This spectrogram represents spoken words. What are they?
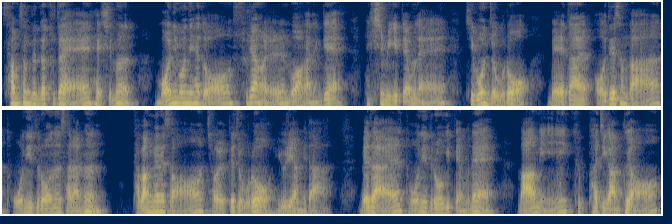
삼성전자 투자의 핵심은 뭐니 뭐니 해도 수량을 모아가는 게 핵심이기 때문에 기본적으로 매달 어디에선가 돈이 들어오는 사람은 다방면에서 절대적으로 유리합니다. 매달 돈이 들어오기 때문에 마음이 급하지가 않고요.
